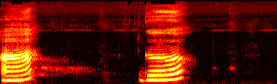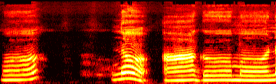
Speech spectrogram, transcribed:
आ ग म न आगमन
